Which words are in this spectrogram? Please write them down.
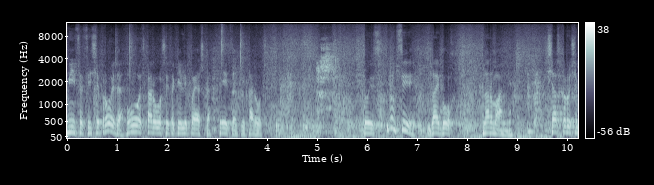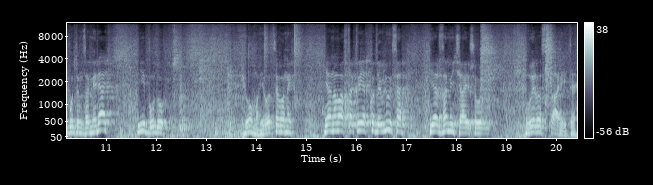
місяць ще пройде. Ось хороший такий ліпешка. Дивіться, який хороший. Тобто, ну всі, дай Бог, нормальні. Зараз, коротше, будемо заміряти і буду. Йо-моє, оце вони. Я на вас так рідко дивлюся, я ж замічаю, що ви виростаєте.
